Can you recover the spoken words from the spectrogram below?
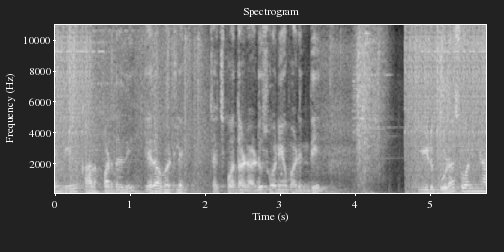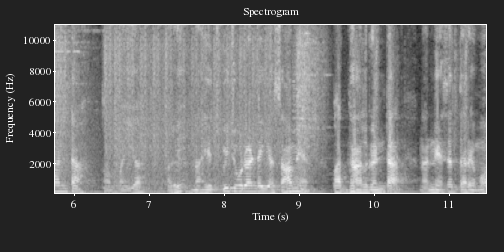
ఏం లేదు కాలకు పడుతుంది? ఏదో ఒకట్లే. చచ్చిపోతాడాడు సోనియా పడింది. వీడు కూడా సోనియా అంట. అమ్మయ్యా అరే నా హెచ్పి చూడండి అయ్యా సామె. పద్నాలుగు గంట. నన్ను వేసేస్తారేమో.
